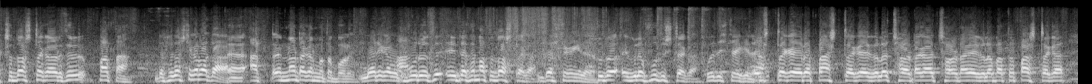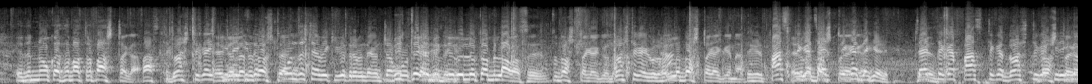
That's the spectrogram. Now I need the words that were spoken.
একশো দশ টাকা পাতা। দশশো দশ টাকা পাতা? টাকার মতো পড়ে। আছে এটাতে মাত্র দশ টাকা। দশ টাকা কিনা? শুধু এগুলো টাকা। পঁচিশ টাকা কিনা? দশ টাকা টাকা এগুলো টাকা টাকা এগুলো মাত্র পাঁচ টাকা। এদের নৌকাতে মাত্র পাঁচ টাকা। এগুলো টাকা। টাকা বিক্রি করতে পারবেন। দেখেন টাকা বিক্রি করলে লাভ আছে। তো টাকা এগুলো। টাকা এগুলো? এগুলো টাকা কেনা। দেখেন টাকা টাকা দেখেন টাকা টাকা টাকা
